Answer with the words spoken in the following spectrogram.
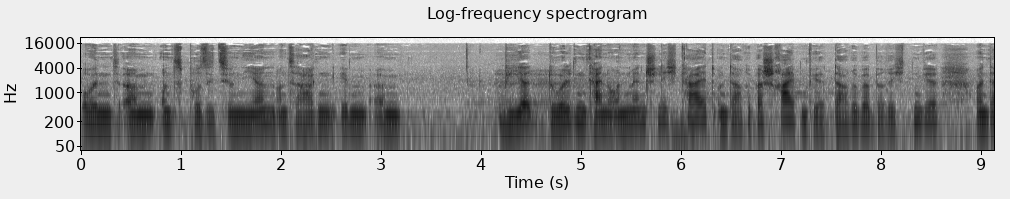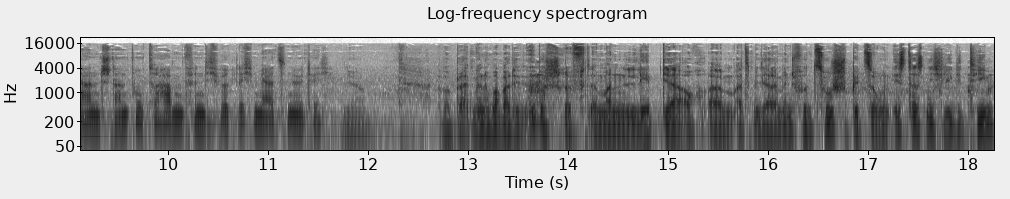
und ähm, uns positionieren und sagen eben, ähm, wir dulden keine Unmenschlichkeit und darüber schreiben wir, darüber berichten wir. Und da einen Standpunkt zu haben, finde ich wirklich mehr als nötig. Ja. Aber bleiben wir nochmal bei der Überschrift. Man lebt ja auch ähm, als medialer Mensch von Zuspitzungen. Ist das nicht legitim,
